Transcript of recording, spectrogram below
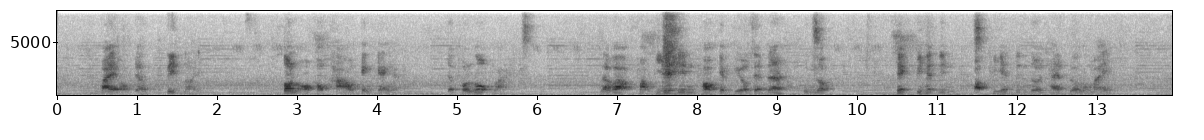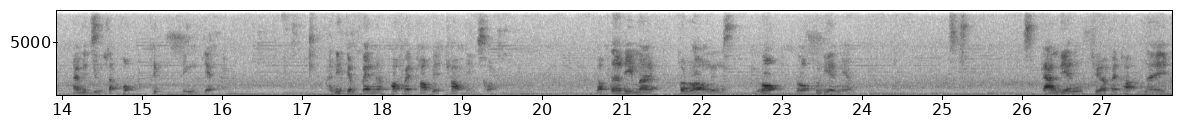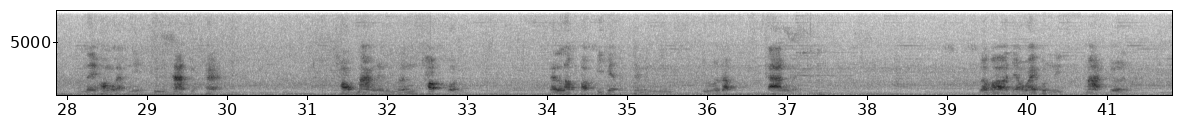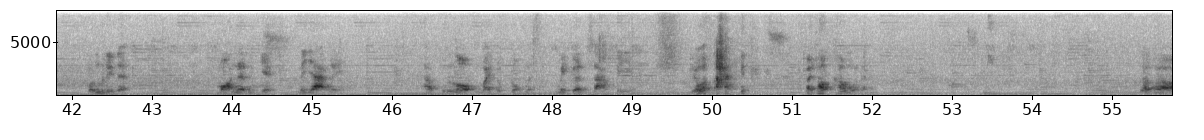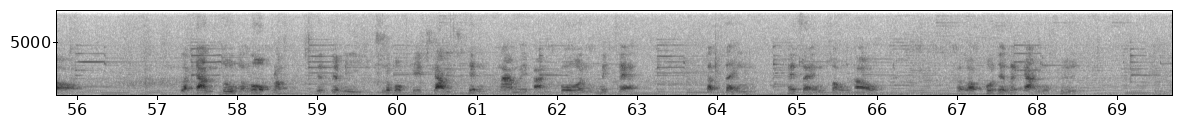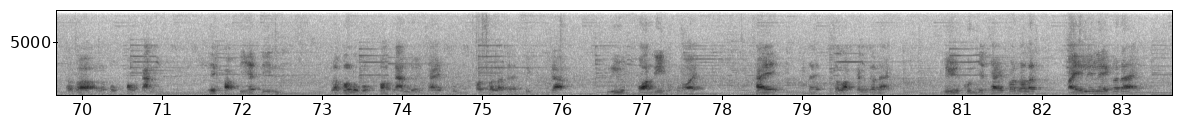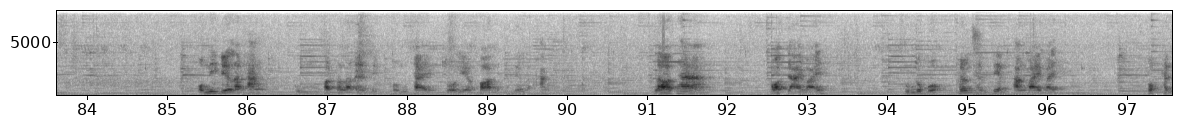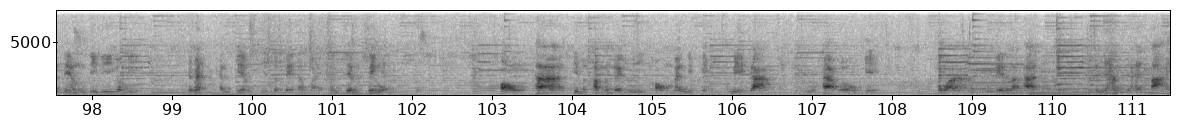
ใบออกจะซีดหน่อย ต้นออกขาวๆแก่งๆอะ่ะ จะทนโรคกว่าแล้วก็ปรับ pH ดินพอเก็บเกี่ยวเสร็จนะ คุณก็ เช็ค pH ดินปรับ pH ดินโดยใช้โดโลไมต์ให้มันอยู่สักหกถึงเจ็ดอันนี้จำเป็นนะเพราะไฟท็อปเนี่ยชอบดินกรดด็อกเตอร์ที่มาทดลองเรื่องโรคโรคทุเรียนเนี่ยการเลี้ยงเชื้อไฟท็อปในในห้องแลบนี่คือ5.5ชอบมากเลยเหมือนชอบคนแล้วเราปรับ pH ให้มันอยู่ระดับกลางหน่อย แล้วก็อย่าไว้ผลผลิตมากเกิน ผลผลิตเนี่ยหมอนเนี่ยสังเกตไม่ยากเลย ถ้าคุณโลกไว้ดกๆเลยไม่เกินสามปีเดี๋ยวว่าตายไปทอดเข้าหมดอะแล้วก็ หลักการสู้กับโรคเนาะจะจะมีระบบเหตุกรรม เช่นน้ำไม่ผ่านโคนไม่แฉะตัดแต่งให้แสงส่องเข้า แล้วก็โภชนาการของพืช แล้วก็ระบบป้องกันได้ปรับ pH ดิน แล้วก็ระบบป้องกันโดยใช้กลุ่มฟอสฟอรัสแอซิดกับหรือฟอนดี้600 ใช้ได้สลับกันก็ได้ หรือคุณจะใช้ฟอสฟอรัสไปเรื่อยๆก็ได้ ผมนี่เดือนละครั้งกลุ่มฟอสฟอรัสแอซิดผมใช้โซเดียมฟอสเนี่ยเดือนละครั้ง แล้วถ้าพอจ่ายไหวคุณก็บวกเพิ่มแคลเซียมทางใบไป พวกแคลเซียมดีๆ ก็มี ใช่ไหมแคลเซียมที่สเปรย์ทางใบแคลเซียมซิงค์ของถ้าที่มันทำตั้งแต่มีของแมนนิเพกอเมริกาคุณภาพก็โอเค เพราะว่าทุเรียนราคาดีพยายามจะให้ตาย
